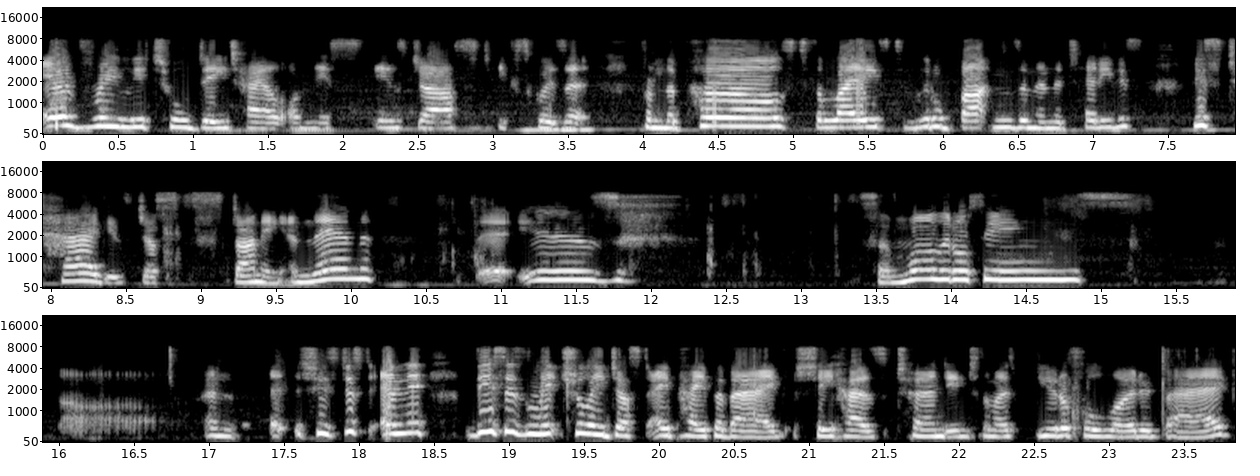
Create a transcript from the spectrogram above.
every little detail on this is just exquisite. From the pearls to the lace to the little buttons and then the teddy. This this tag is just stunning. And then there is some more little things. And she's just and this is literally just a paper bag she has turned into the most beautiful loaded bag.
